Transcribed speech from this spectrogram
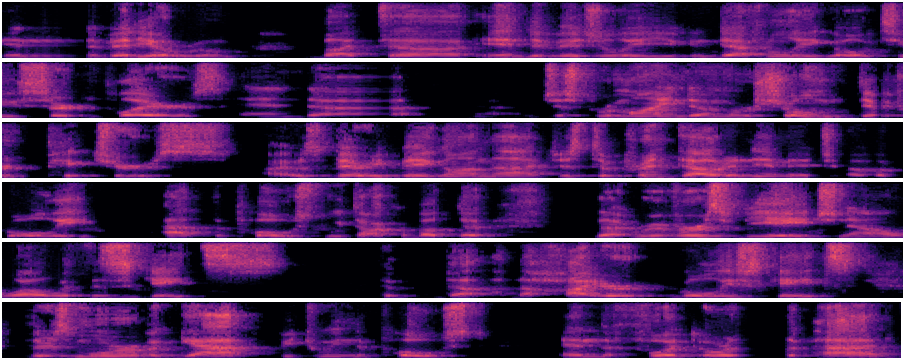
in the video room. But uh, individually you can definitely go to certain players and uh, just remind them or show them different pictures. I was very big on that, just to print out an image of a goalie at the post. We talk about the the reverse VH now. Well, with the mm-hmm. skates, the, the, the higher goalie skates, there's more of a gap between the post and the foot or the pad,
